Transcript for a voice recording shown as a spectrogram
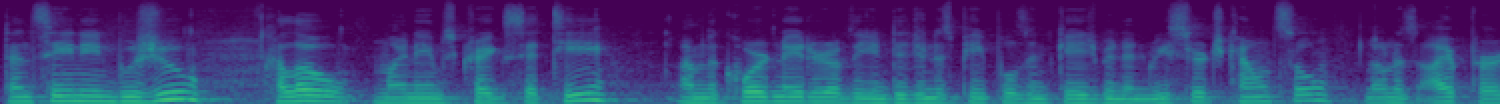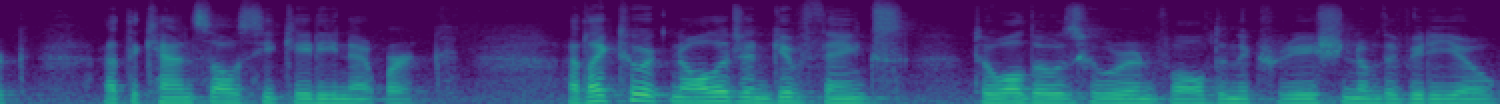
Tansinin Boujou. Hello, my name is Craig Setti. I'm the coordinator of the Indigenous Peoples Engagement and Research Council, known as IPERC, at the Can-SOLVE CKD network. I'd like to acknowledge and give thanks to all those who were involved in the creation of the video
